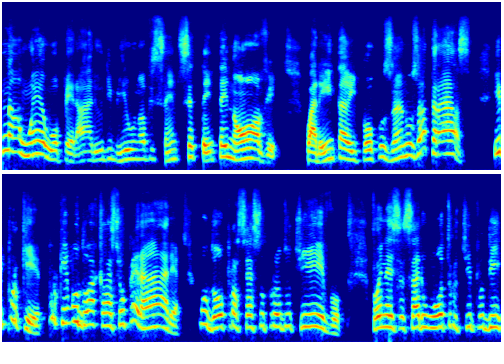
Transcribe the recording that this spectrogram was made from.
não é o operário de 1979, 40 e poucos anos atrás. E por quê? Porque mudou a classe operária, mudou o processo produtivo, foi necessário um outro tipo de,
